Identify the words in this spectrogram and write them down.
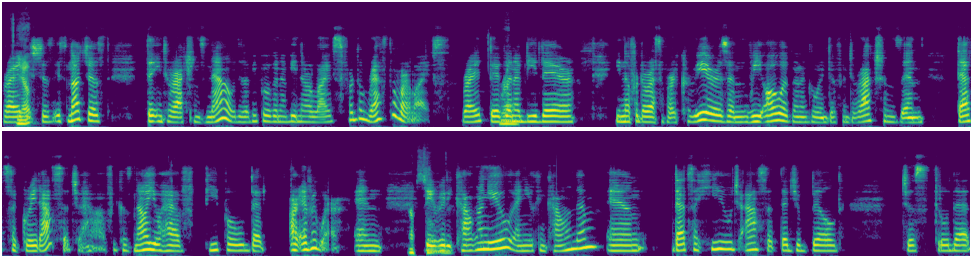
right? Yep. It's just, it's not just the interactions now. The people are going to be in our lives for the rest of our lives, right? They're right. going to be there, you know, for the rest of our careers, and we all are going to go in different directions. And that's a great asset to have because now you have people that are everywhere and Absolutely. they really count on you and you can count on them. And that's a huge asset that you build just through that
